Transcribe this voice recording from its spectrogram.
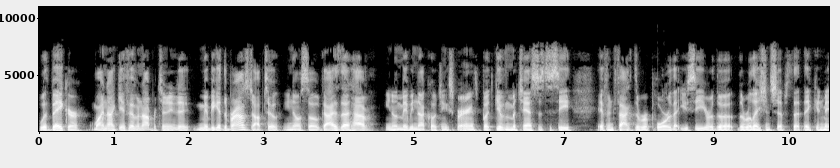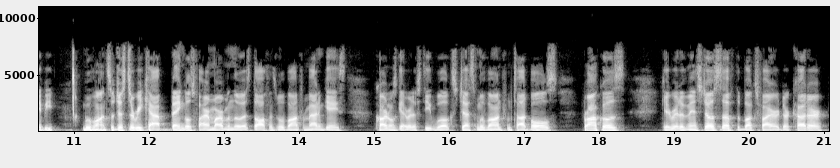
with Baker. Why not give him an opportunity to maybe get the Browns job too? You know, so guys that have you know maybe not coaching experience, but give them a chance just to see if in fact the rapport that you see or the the relationships that they can maybe move on. So just to recap, Bengals fire Marvin Lewis, Dolphins move on from Adam Gase, Cardinals get rid of Steve Wilks, Jets move on from Todd Bowles, Broncos get rid of Vance Joseph, the Bucks fire Dirk Koetter,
